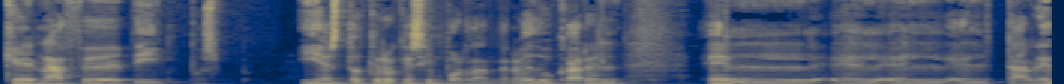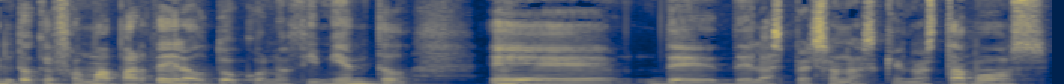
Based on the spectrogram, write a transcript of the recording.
que nace de ti. Pues, y esto creo que es importante, ¿no? Educar el, el, el, el talento que forma parte del autoconocimiento eh, de, de las personas, que no estamos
